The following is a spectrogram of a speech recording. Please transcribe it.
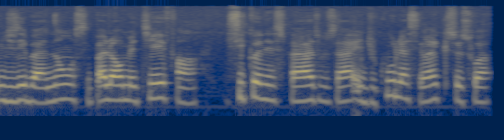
je me disais Bah non, c'est pas leur métier, enfin, ils s'y connaissent pas, tout ça. Et du coup, là, c'est vrai que ce soit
